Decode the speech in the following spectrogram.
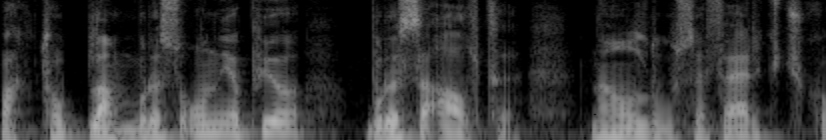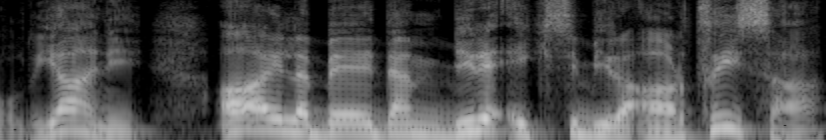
Bak toplam burası 10 yapıyor. Burası 6. Ne oldu bu sefer? Küçük oldu. Yani A ile B'den biri eksi biri artıysa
